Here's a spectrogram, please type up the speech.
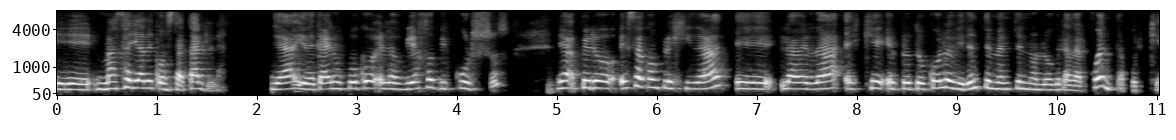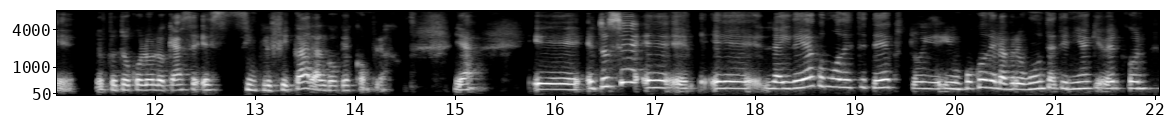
eh, más allá de constatarla, ya y de caer un poco en los viejos discursos, ya, pero esa complejidad, eh, la verdad es que el protocolo evidentemente no logra dar cuenta, porque el protocolo lo que hace es simplificar algo que es complejo, ¿ya? entonces, la idea como de este texto y, un poco de la pregunta tenía que ver con,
